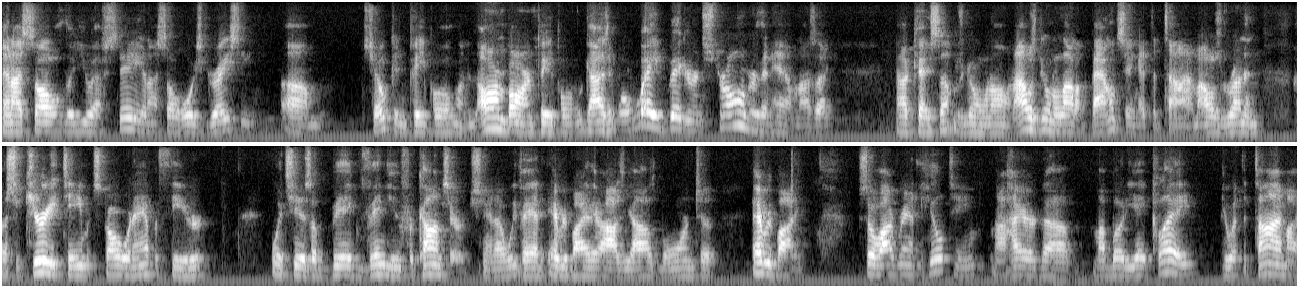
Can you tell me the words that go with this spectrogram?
And I saw the UFC and I saw Royce Gracie um, choking people and armbarring people, guys that were way bigger and stronger than him. And I was like, okay, something's going on. I was doing a lot of bouncing at the time. I was running a security team at Starwood Amphitheater, which is a big venue for concerts. You know, we've had everybody there, Ozzy Osbourne to everybody. So I ran a hill team. I hired uh, my buddy Ed Clay, who at the time I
